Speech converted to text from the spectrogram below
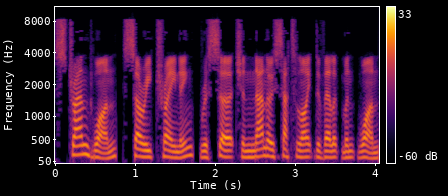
Strand 1, Surrey Training, Research and Nanosatellite Development 1,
